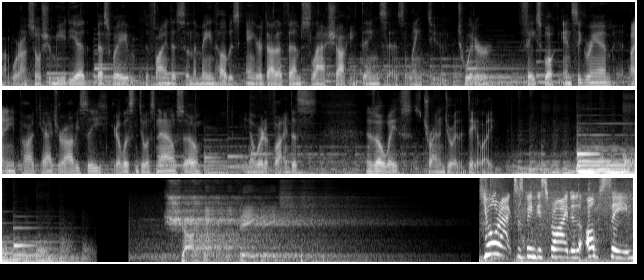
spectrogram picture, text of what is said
Uh, we're on social media. The best way to find us on the main hub is anchor.fm slash shocking things as a link to Twitter, Facebook, Instagram, any podcatcher, obviously. You're listening to us now, so you know where to find us. As always, try and enjoy the daylight. Your act has been described as obscene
